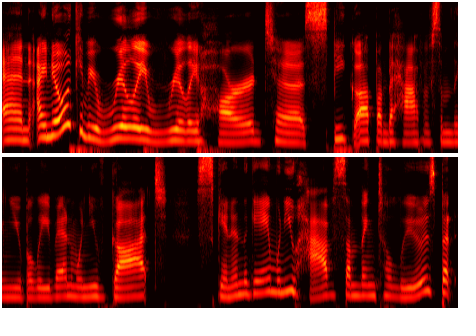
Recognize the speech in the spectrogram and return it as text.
And I know it can be really, really hard to speak up on behalf of something you believe in when you've got skin in the game, when you have something to lose. But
